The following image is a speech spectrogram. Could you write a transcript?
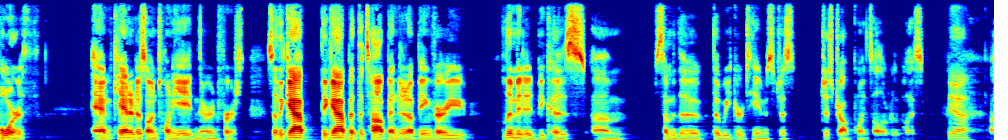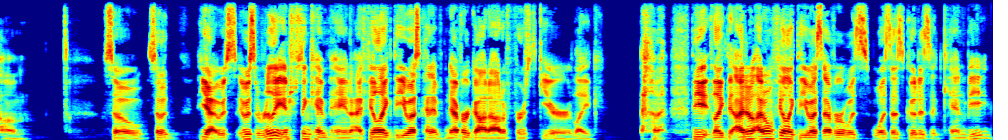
fourth, and Canada's on twenty eight and they're in first. So the gap the gap at the top ended up being very limited because um, some of the the weaker teams just just dropped points all over the place. Yeah. Um, so so yeah, it was it was a really interesting campaign. I feel like the U.S. kind of never got out of first gear. Like the like the, I don't I don't feel like the U.S. ever was was as good as it can be.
